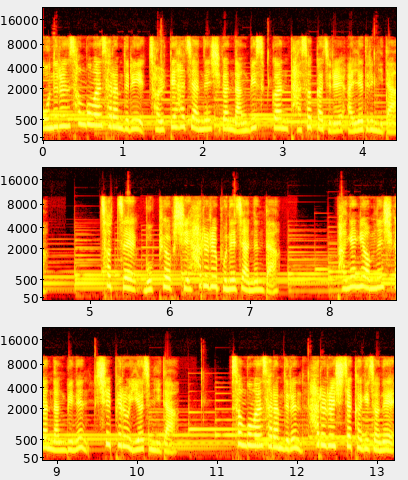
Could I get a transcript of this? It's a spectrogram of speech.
오늘은 성공한 사람들이 절대 하지 않는 시간 낭비 습관 다섯 가지를 알려드립니다. 첫째, 목표 없이 하루를 보내지 않는다. 방향이 없는 시간 낭비는 실패로 이어집니다. 성공한 사람들은 하루를 시작하기 전에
